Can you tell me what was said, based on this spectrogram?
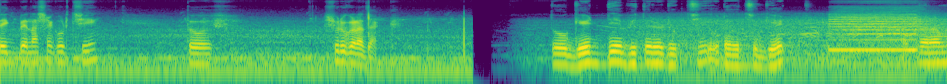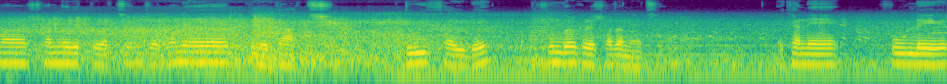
দেখবেন, আশা করছি। তো শুরু করা যাক। তো গেট দিয়ে ভিতরে ঢুকছি, এটা হচ্ছে গেট আপনারা আমার সামনে দেখতে পাচ্ছেন যে অনেকগুলো গাছ দুই সাইডে সুন্দর করে সাজানো আছে। এখানে ফুলের,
